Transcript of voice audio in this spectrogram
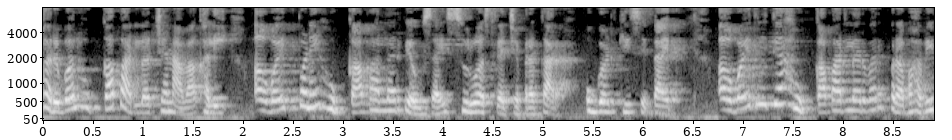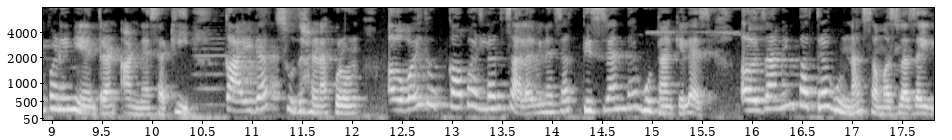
हर्बल हुक्का पार्लरच्या नावाखाली अवैधपणे हुक्का पार्लर व्यवसाय सुरू असल्याचे प्रकार उघडकीस येत आहेत अवैधरित्या हुक्का पार्लरवर प्रभावीपणे नियंत्रण आणण्यासाठी कायद्यात सुधारणा करून अवैध हुक्का पार्लर चालविण्याचा तिसऱ्यांदा गुन्हा केल्यास अजामीनपात्र गुन्हा समजला जाईल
